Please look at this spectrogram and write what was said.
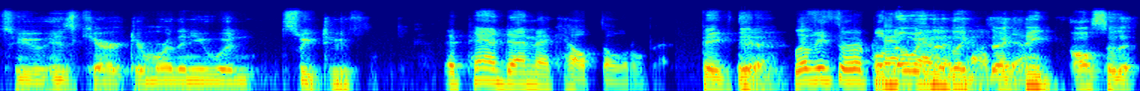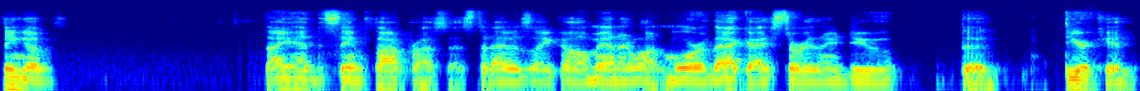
to his character more than you would Sweet Tooth. the pandemic helped a little bit. Big Yeah. time. Living through a Well, knowing that, like, helped, I yeah. think also the thing of I had the same thought process that I was like, oh man, I want more of that guy's story than I do the deer kid.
